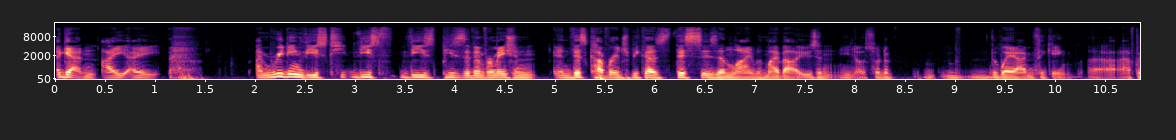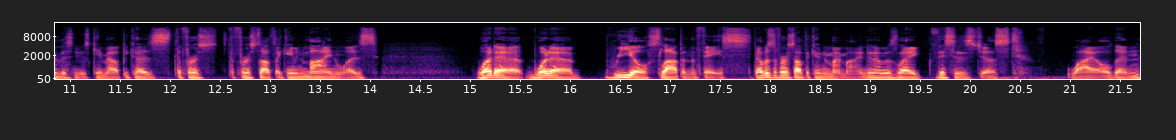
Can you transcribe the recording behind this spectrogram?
again, I, I, I'm reading these t- these these pieces of information and this coverage because this is in line with my values and you know sort of the way I'm thinking uh, after this news came out. Because the first the first thought that came to mind was, what a what a real slap in the face. That was the first thought that came to my mind, and I was like, this is just wild. And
